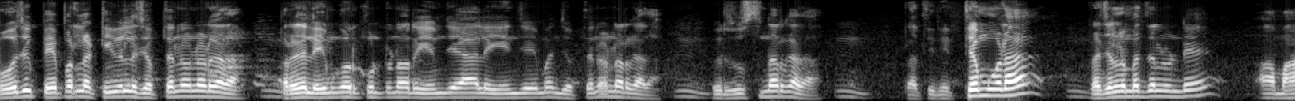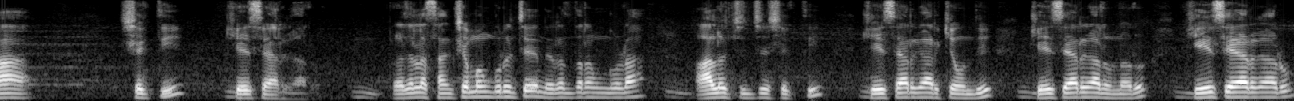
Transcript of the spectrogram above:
రోజు పేపర్లో టీవీలో చెప్తూనే ఉన్నాడు కదా. ప్రజలు ఏం కోరుకుంటున్నారు ఏం చేయాలి ఏం చేయమని చెప్తూనే ఉన్నారు కదా. మీరు చూస్తున్నారు కదా. ప్రతి నిత్యం కూడా ప్రజల మధ్యలో ఉండే ఆ మహా శక్తి కేసీఆర్ గారు. ప్రజల సంక్షేమం గురించే నిరంతరం కూడా ఆలోచించే శక్తి కేసీఆర్ గారికి ఉంది. కేసీఆర్ గారు ఉన్నారు. కేసీఆర్ గారు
